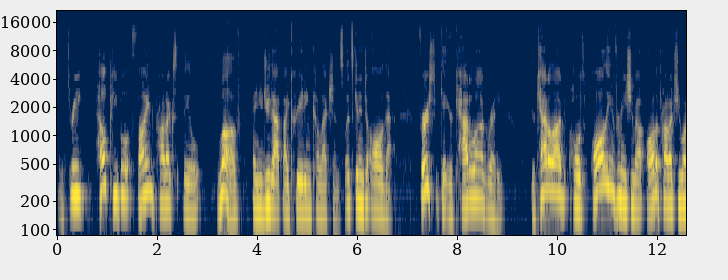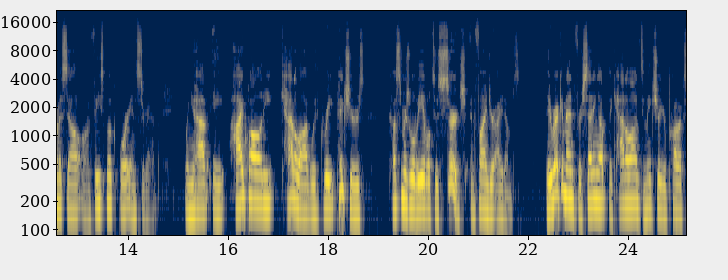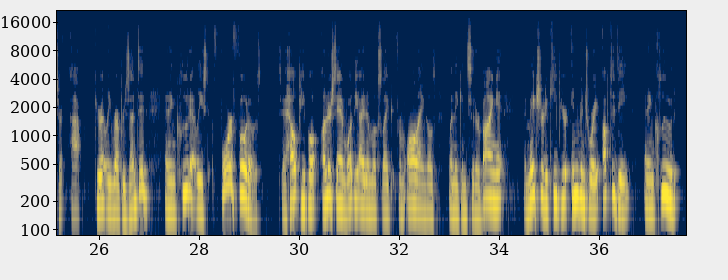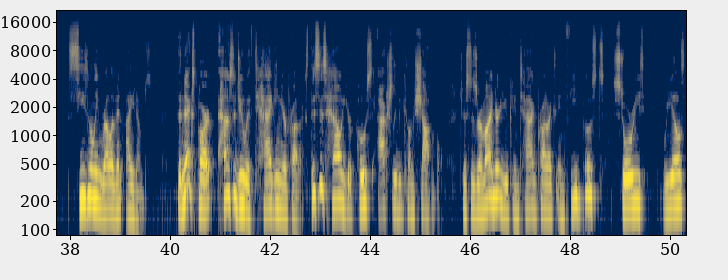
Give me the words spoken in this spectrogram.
and three, help people find products they love, and you do that by creating collections. Let's get into all of that. First, get your catalog ready. Your catalog holds all the information about all the products you want to sell on Facebook or Instagram. When you have a high quality catalog with great pictures, customers will be able to search and find your items. They recommend for setting up the catalog to make sure your products are accurately represented and include at least four photos to help people understand what the item looks like from all angles when they consider buying it. And make sure to keep your inventory up to date and include seasonally relevant items. The next part has to do with tagging your products. This is how your posts actually become shoppable. Just as a reminder, you can tag products in feed posts, stories, reels,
